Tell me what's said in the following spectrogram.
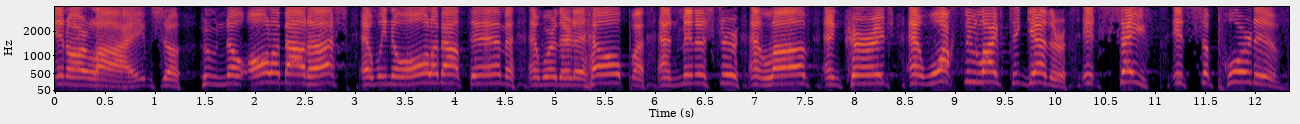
in our lives uh, who know all about us and we know all about them and, we're there to help uh, and minister and love and encourage and walk through life together. It's safe, it's supportive.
